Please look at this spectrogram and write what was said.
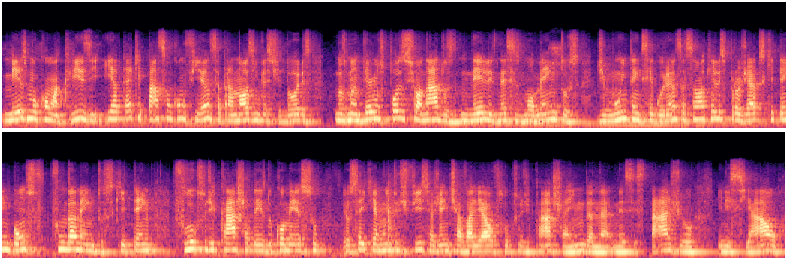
mesmo com a crise, e até que passam confiança para nós investidores nos mantermos posicionados neles nesses momentos de muita insegurança são aqueles projetos que têm bons fundamentos, que têm fluxo de caixa desde o começo. Eu sei que é muito difícil a gente avaliar o fluxo de caixa ainda né, nesse estágio inicial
